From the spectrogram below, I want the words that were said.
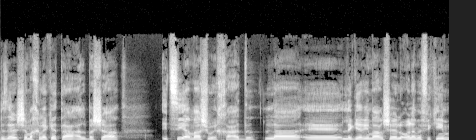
וזה שמחלקת ההלבשה הציעה משהו אחד אה, לגרי מרשל או למפיקים,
